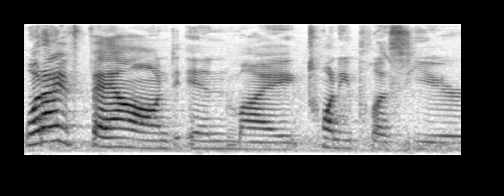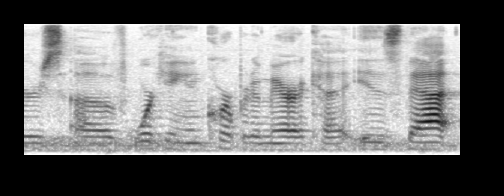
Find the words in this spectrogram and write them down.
What I've found in my 20 plus years of working in corporate America is that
